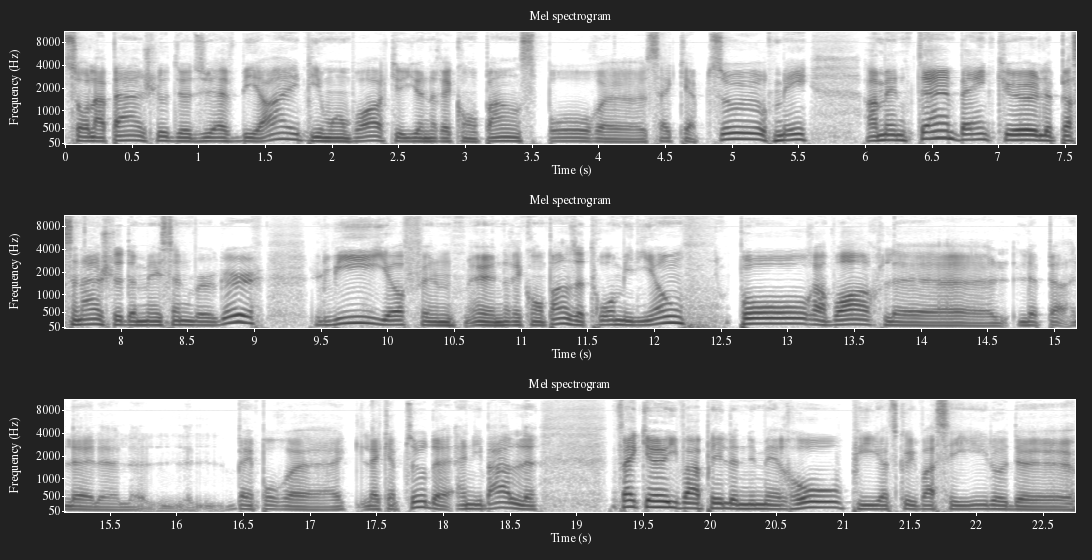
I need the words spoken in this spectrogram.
sur la page de, du FBI, puis ils vont voir qu'il y a une récompense pour euh, sa capture, mais en même temps, ben que le personnage de Mason Burger, lui, il offre une, récompense de 3 millions pour avoir le, le, ben pour euh, la capture de Hannibal. Fait qu'il va appeler le numéro, puis en tout cas, il va essayer de,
